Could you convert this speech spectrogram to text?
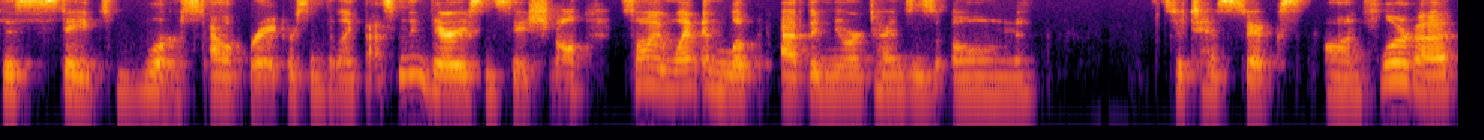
this state's worst outbreak or something like that, something very sensational. So I went and looked at the New York Times' own statistics on Florida,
